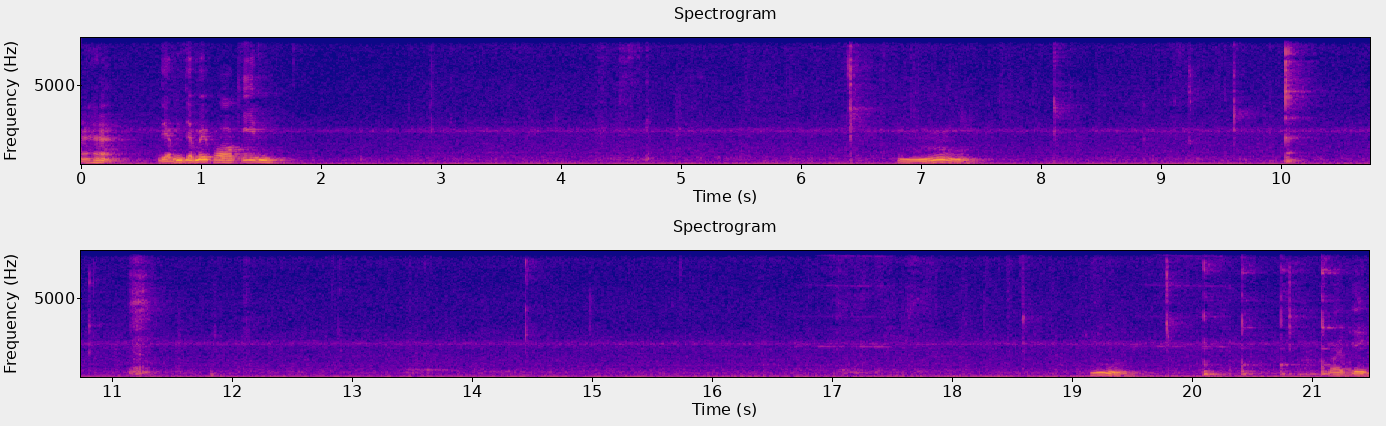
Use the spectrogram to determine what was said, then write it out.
นะฮะเดี๋ยวมันจะไม่พอกิน อืม อืม อร่อยจริง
